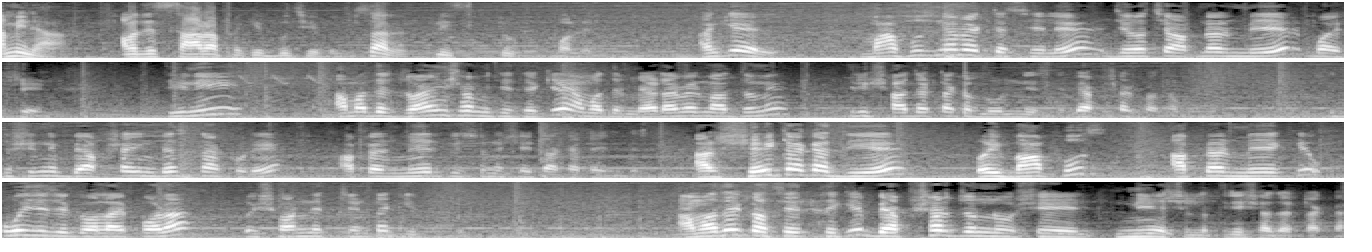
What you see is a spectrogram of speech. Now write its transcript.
আমি না আমাদের স্যার আপনাকে বুঝিয়ে বলব। স্যার প্লিজ একটু বলেন। আঙ্কেল মাহফুজ নামে একটা ছেলে যে হচ্ছে আপনার মেয়ের বয়ফ্রেন্ড তিনি আমাদের জয়েন্ট সমিতি থেকে আমাদের ম্যাডামের মাধ্যমে তিরিশ হাজার টাকা লোন নিয়েছে ব্যবসার কথা বলে কিন্তু তিনি ব্যবসা ইনভেস্ট না করে আপনার মেয়ের পিছনে সেই টাকাটা ইনভেস্ট আর সেই টাকা দিয়ে ওই মাহফুজ আপনার মেয়েকে ওই যে যে গলায় পড়া ওই স্বর্ণের চেনটা গিফট আমাদের কাছে থেকে ব্যবসার জন্য সে নিয়েছিল তিরিশ হাজার টাকা।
